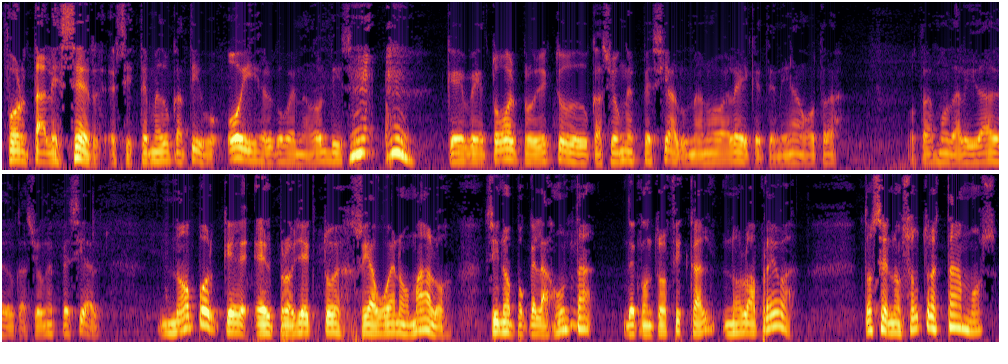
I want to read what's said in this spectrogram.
fortalecer el sistema educativo. Hoy el gobernador dice que vetó el proyecto de educación especial, una nueva ley que tenía otras otras modalidades de educación especial no porque el proyecto sea bueno o malo, sino porque la Junta de Control Fiscal no lo aprueba. Entonces nosotros estamos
